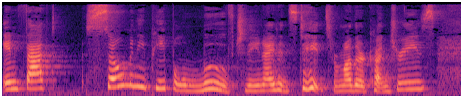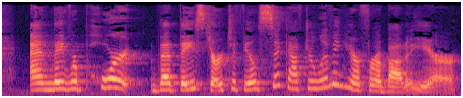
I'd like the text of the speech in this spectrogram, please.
In fact, so many people move to the United States from other countries and they report that they start to feel sick after living here for about a year.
